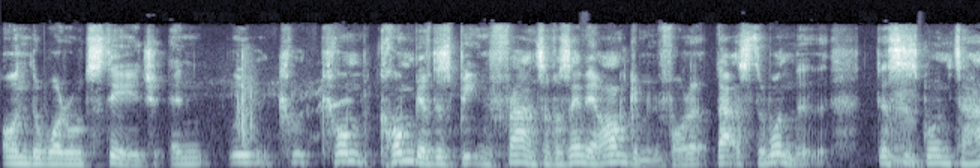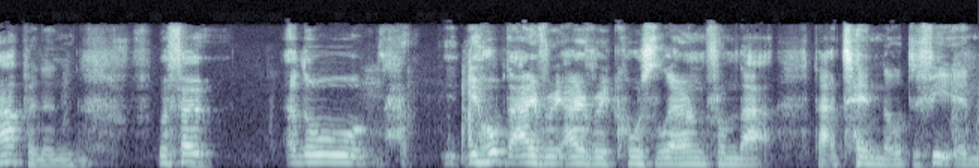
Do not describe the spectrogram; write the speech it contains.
on the world stage. And Colombia have just beaten France. If there's any argument for it, that's the one that this is going to happen. And without, although you hope that Ivory Ivory Coast learn from that that 10 0 defeat. And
